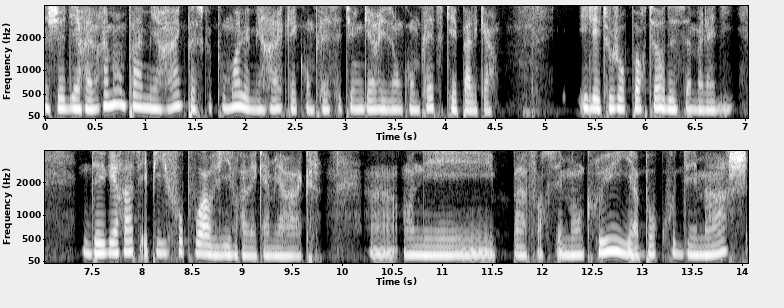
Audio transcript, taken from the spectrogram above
je dirais vraiment pas un miracle parce que pour moi, le miracle est complet. C'est une guérison complète, ce qui n'est pas le cas. Il est toujours porteur de sa maladie. Des grâces, et puis il faut pouvoir vivre avec un miracle. Euh, on n'est pas forcément cru, il y a beaucoup de démarches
